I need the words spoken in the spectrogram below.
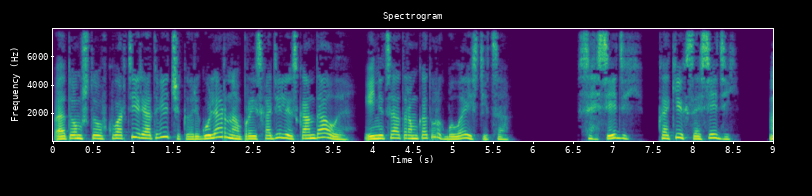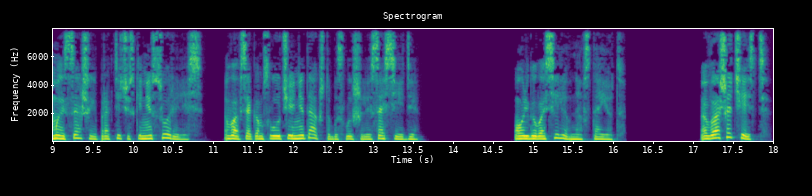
о том, что в квартире ответчика регулярно происходили скандалы, инициатором которых была истица. Соседей? Каких соседей? Мы с Сашей практически не ссорились. Во всяком случае, не так, чтобы слышали соседи. Ольга Васильевна встает. «Ваша честь,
